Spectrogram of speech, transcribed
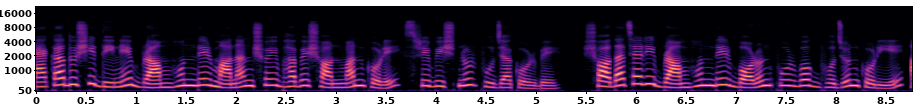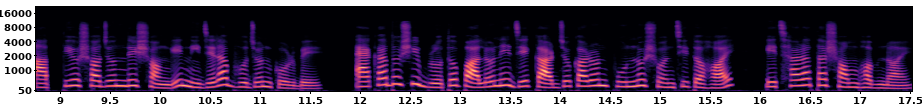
একাদশী দিনে ব্রাহ্মণদের মানানসইভাবে সম্মান করে শ্রীবিষ্ণুর পূজা করবে। সদাচারী ব্রাহ্মণদের বরণপূর্বক ভোজন করিয়ে আত্মীয় স্বজনদের সঙ্গে নিজেরা ভোজন করবে। একাদশী ব্রত পালনে যে কার্যকারণ পুণ্য সঞ্চিত হয়, এছাড়া তা সম্ভব নয়।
